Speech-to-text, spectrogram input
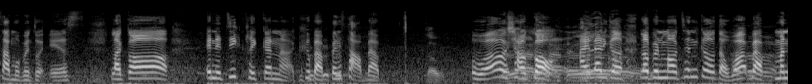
ซามัวเป็นตัว S แล้วก็ energy คลิกกันอะคือแบบเป็นสาวแบบ สาว ว้าวชาวเกาะเออไอแลนด์เกิร์เราเป็น mountain girl แต่ว่าแบบมัน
